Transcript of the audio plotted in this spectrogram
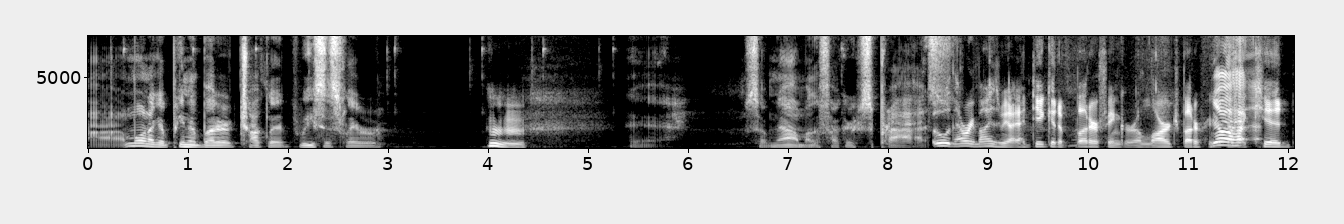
I'm more like a peanut butter chocolate Reese's flavor. Hmm. Yeah. So now, motherfucker, surprise. Ooh, that reminds me. I did get a Butterfinger, a large Butterfinger. Yeah, for my kid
